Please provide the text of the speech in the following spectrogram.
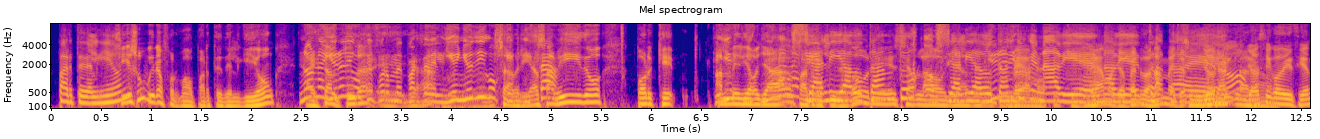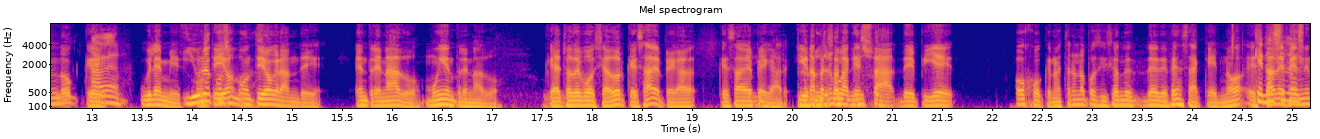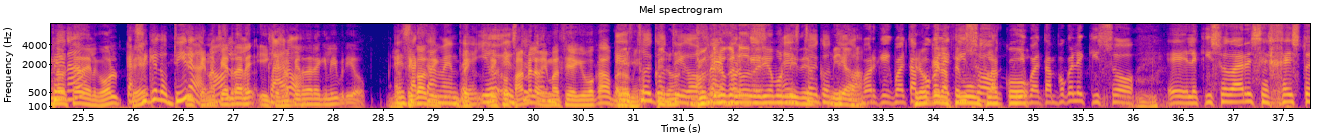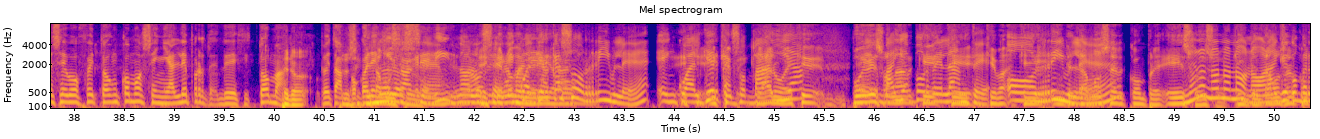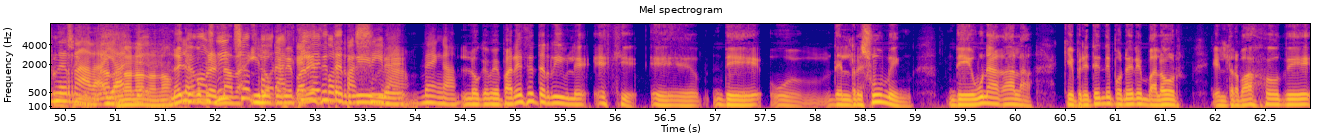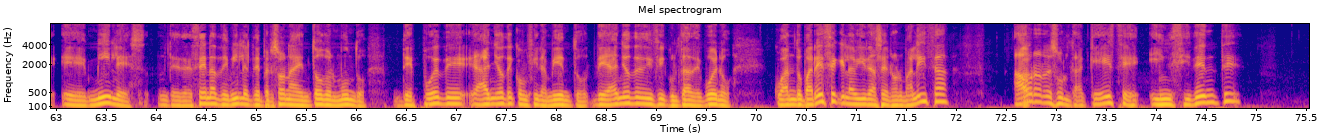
Parte del guion. Si eso hubiera formado parte del guion, No, a no, yo no digo que forme eh, parte ya del guion, yo digo se que habría quizá- sabido porque han yo- mediado ya no, se ha liado tanto, se ha hablado o se ha liado tanto que nadie, Veamos, nadie trata yo, de- yo- era ¿no? claro. yo sigo diciendo que. Will Smith, Y una un, tío, un tío grande, entrenado, muy entrenado, que ha hecho de boxeador, que sabe pegar, que sabe pegar, y una persona que está de pie, ojo, que no está en una posición de, de defensa, que no Que está no defendiéndose espera, del golpe, casi que lo tira, y que no, ¿no? pierda, el, Lo- y que claro. no pierda el equilibrio. Yo sigo- Exactamente. di- Yo disculpadme, estoy lo mismo con- estoy equivocado, pero Estoy Pero contigo. yo creo que no deberíamos ni de- Estoy contigo. mira, Porque igual tampoco, que le quiso, flaco- igual tampoco le quiso eh, le quiso dar ese gesto, ese bofetón como señal de, prote- de decir toma, Pero- pero, pero tampoco si le que quiso agredir. no lo sé. que no en cualquier caso horrible, ¿eh? En cualquier que, caso, vaya, es que puede sonar vaya por que- que- delante. que que horrible. ¿eh? ser compre- eso, no, no, no, no, no, no, no hay que comprender nada. No, no, no. No hay que dicho nada. Y lo que me parece terrible, pasiva. Venga. lo que me parece terrible es que eh, de, del resumen de una gala que pretende poner en valor el trabajo de eh, miles, de decenas de miles de personas en todo el mundo, después de años de confinamiento, de años de dificultades, bueno, cuando parece que la vida se normaliza, ahora resulta que este incidente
